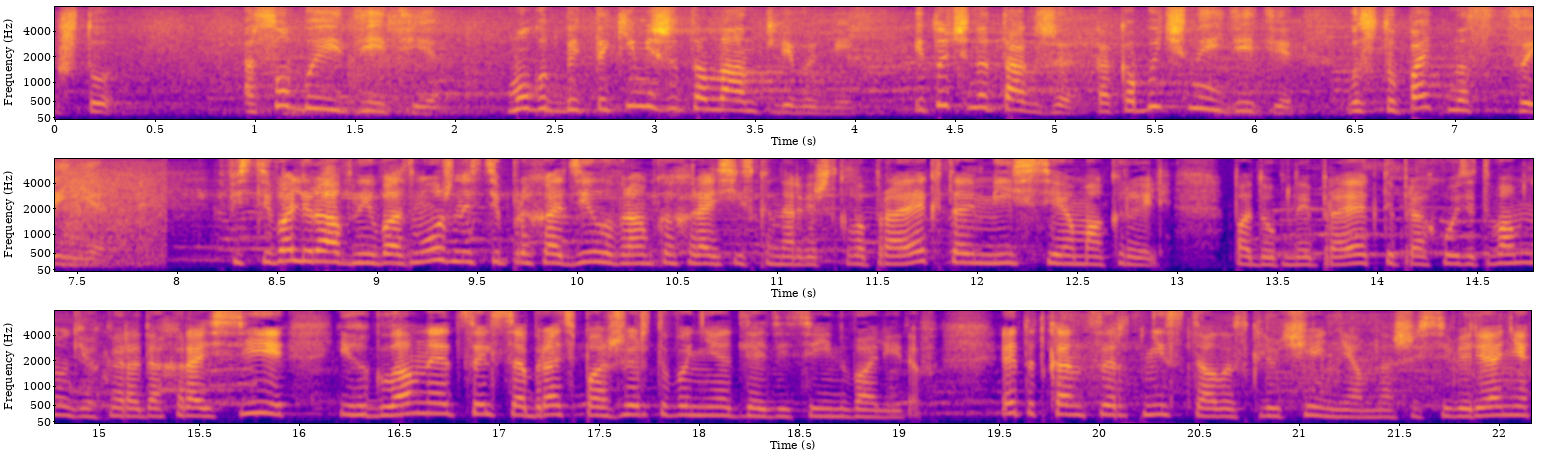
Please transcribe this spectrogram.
что особые дети могут быть такими же талантливыми и точно так же, как обычные дети, выступать на сцене, Фестиваль «Равные возможности» проходил в рамках российско-норвежского проекта «Миссия Макрель». Подобные проекты проходят во многих городах России. Их главная цель – собрать пожертвования для детей-инвалидов. Этот концерт не стал исключением. Наши северяне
